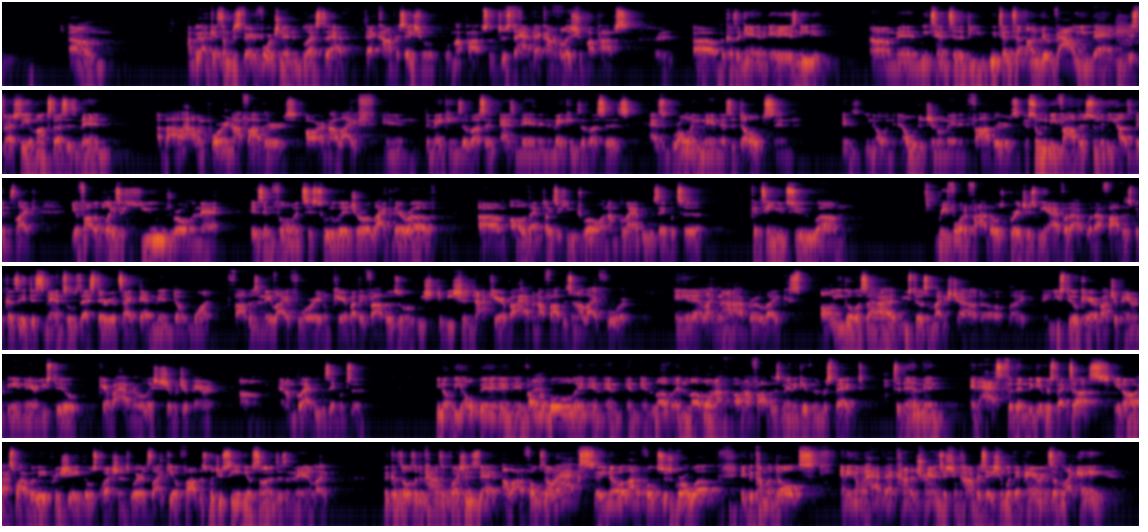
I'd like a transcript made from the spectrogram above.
um, I, I guess I'm just very fortunate and blessed to have that conversation with, with my pops, or just to have that kind of relationship with my pops, uh, because again, it is needed. Um, and we tend to de- we tend to undervalue that, especially amongst us as men, about how important our fathers are in our life and the makings of us as men and the makings of us as as growing men, as adults, and and you know, and older gentlemen and fathers, soon to be fathers, soon to be husbands. Like your father plays a huge role in that. His influence, his tutelage, or lack thereof, um, all of that plays a huge role. And I'm glad we was able to continue to um, refortify those bridges we have with our with our fathers because it dismantles that stereotype that men don't want fathers in their life or they don't care about their fathers or we should we should not care about having our fathers in our life or any of that. Like, nah, bro. Like, all ego aside, you still somebody's child, dog. Like, and you still care about your parent being there. You still care about having a relationship with your parent. Um, and I'm glad we was able to you know, be open and, and vulnerable and, and, and, and, and love and love on our on our fathers, man, and give them respect to them and and ask for them to give respect to us. You know, that's why I really appreciate those questions where it's like, yo, fathers, what you see in your sons as a man, like because those are the kinds of questions that a lot of folks don't ask. You know, a lot of folks just grow up, they become adults, and they don't have that kind of transition conversation with their parents of like, hey,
